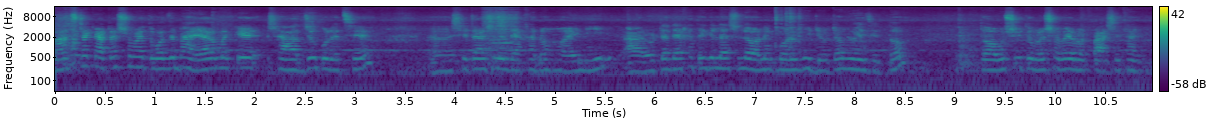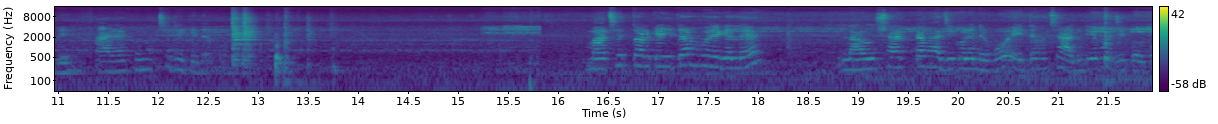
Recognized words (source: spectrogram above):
মাছটা কাটার সময় তোমাদের ভাইয়া আমাকে সাহায্য করেছে। সেটা আসলে দেখানো হয়নি। আর ওটা দেখাতে গেলে আসলে অনেক বড় ভিডিওটা হয়ে যেত। তো অবশ্যই তোমরা সবাই আমার পাশে থাকবে। আর এখন হচ্ছে ঢেকে দেব। মাছের তরকারিটা হয়ে গেলে লাউ শাকটা ভাজি করে নেব। এটা হচ্ছে আলু দিয়ে ভাজি করব।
